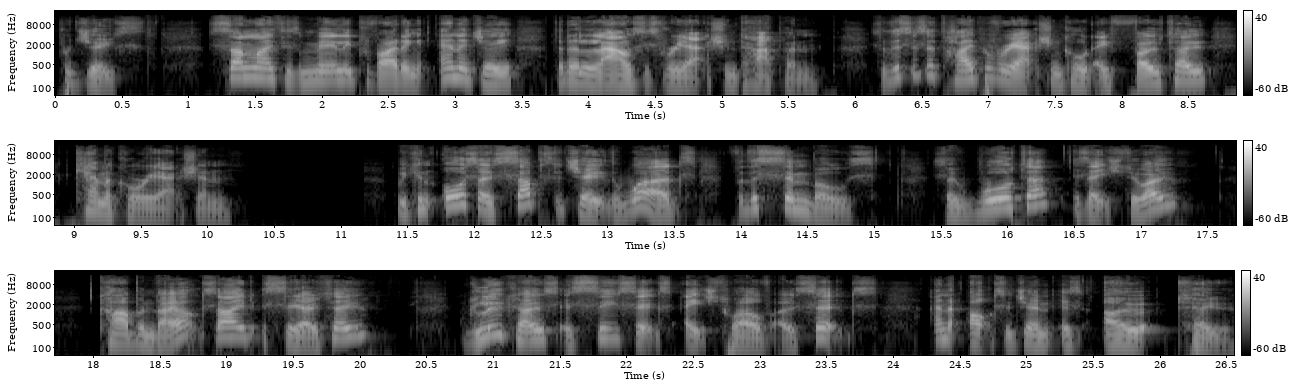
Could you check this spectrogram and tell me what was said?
produced. Sunlight is merely providing energy that allows this reaction to happen. So, this is a type of reaction called a photochemical reaction. We can also substitute the words for the symbols. So, water is H2O, carbon dioxide is CO2, Glucose is C6H12O6 and oxygen is O2.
